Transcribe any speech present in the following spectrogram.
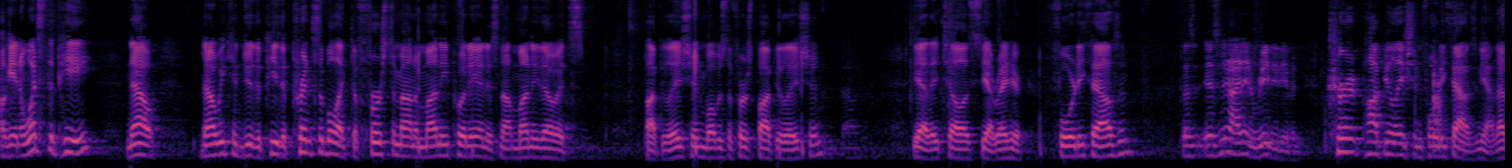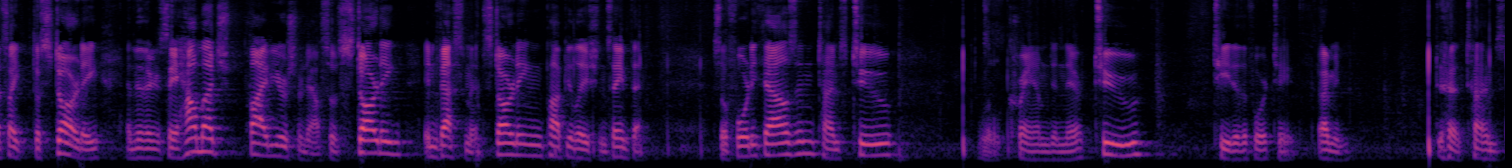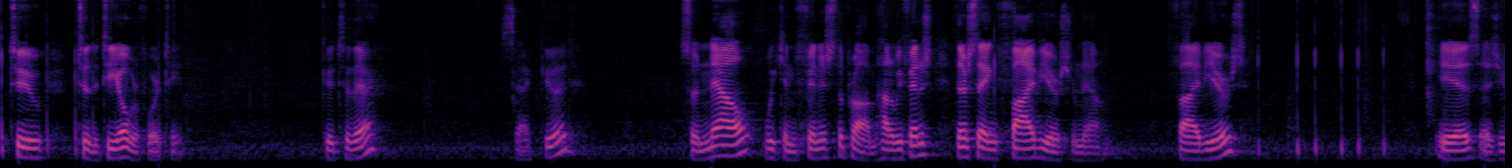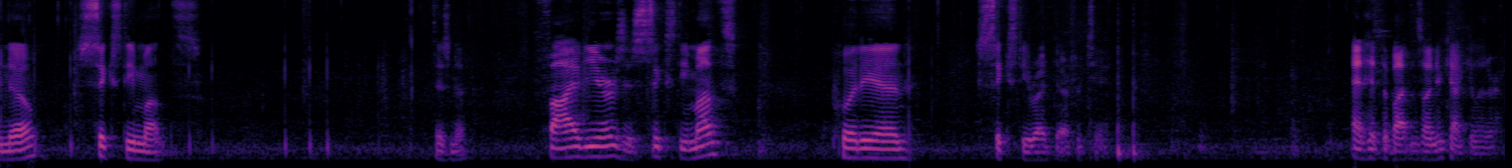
Okay, now what's the P? Now, now we can do the P. The principal, like the first amount of money put in, it's not money though, it's population. What was the first population? Yeah, they tell us, yeah, right here, 40,000. Isn't it? I didn't read it even. Current population, 40,000. Yeah, that's like the starting. And then they're going to say, how much five years from now? So starting investment, starting population, same thing. So 40,000 times 2, a little crammed in there, 2 t to the 14th. I mean, times 2 to the t over 14. Good to there? Is that good? So now we can finish the problem. How do we finish? They're saying five years from now. Five years is, as you know, 60 months. Isn't it? Five years is 60 months. Put in 60 right there for T. And hit the buttons on your calculator.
